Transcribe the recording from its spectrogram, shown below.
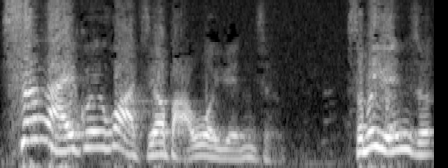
生来规划只要把握原则，什么原则？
